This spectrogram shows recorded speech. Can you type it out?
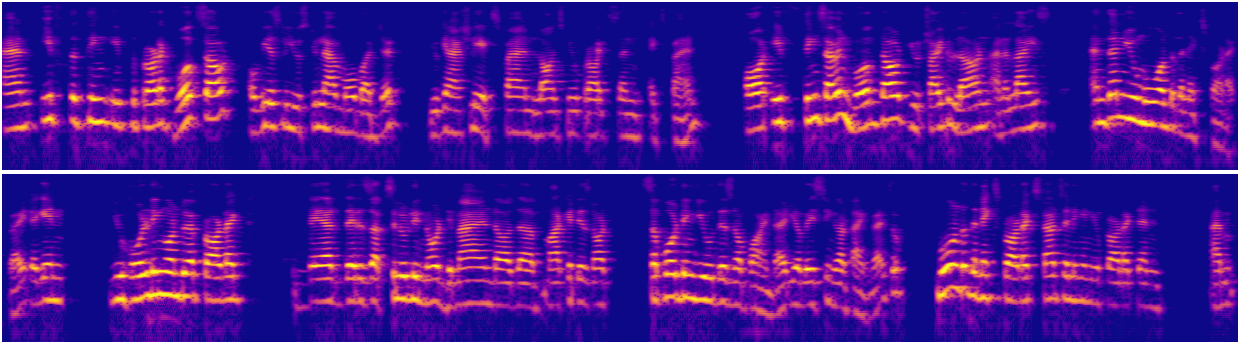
and if the thing, if the product works out, obviously you still have more budget. You can actually expand, launch new products, and expand. Or if things haven't worked out, you try to learn, analyze, and then you move on to the next product. Right? Again, you holding on to a product where there is absolutely no demand or the market is not supporting you there's no point right you're wasting your time right so move on to the next product start selling a new product and i'm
